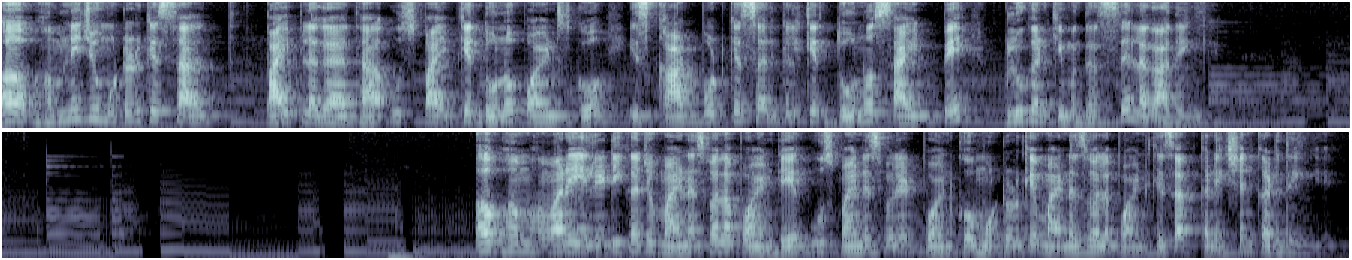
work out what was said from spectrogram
अब हमने जो मोटर के साथ पाइप लगाया था, उस पाइप के दोनों पॉइंट्स को इस कार्डबोर्ड के सर्कल के दोनों साइड पे ग्लूगन की मदद से लगा देंगे। अब हम हमारे एलईडी का जो माइनस वाला पॉइंट है, उस माइनस वाले पॉइंट को मोटर के माइनस वाले पॉइंट के साथ कनेक्शन कर देंगे।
